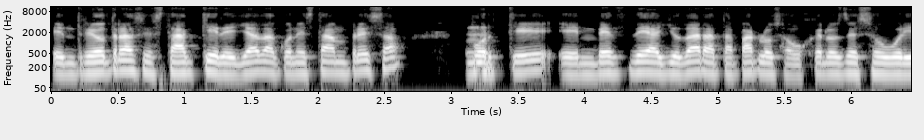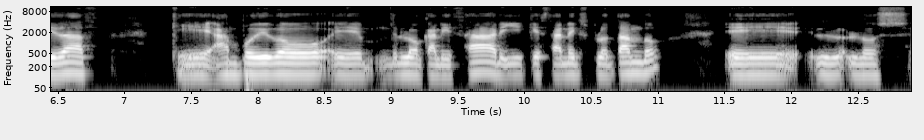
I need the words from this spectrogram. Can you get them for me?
entre otras, está querellada con esta empresa mm. porque en vez de ayudar a tapar los agujeros de seguridad que han podido localizar y que están explotando, eh, los,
